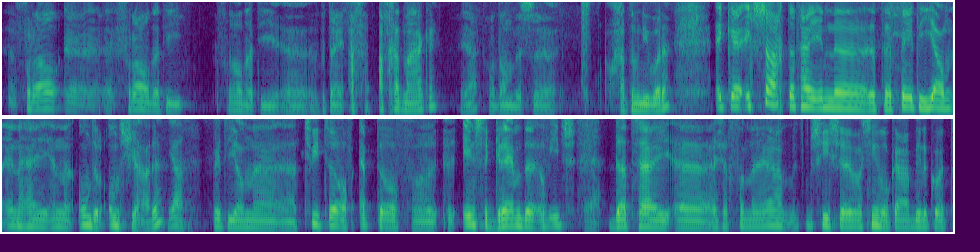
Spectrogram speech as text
vooral, eh, vooral dat hij, vooral dat hij eh, de partij af, af gaat maken. Ja, want anders gaat het hem niet worden. Ik, eh, ik zag dat hij in, eh, dat eh, Peter Jan en hij een onder onsje hadden. Ja, Peter Jan eh, tweette of appte of Instagramde of iets. Ja. Dat hij, hij zegt van, ja, misschien eh, zien we elkaar binnenkort,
